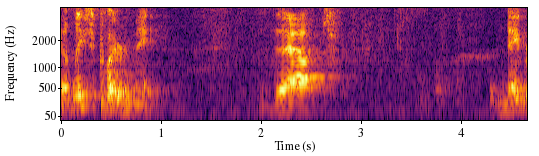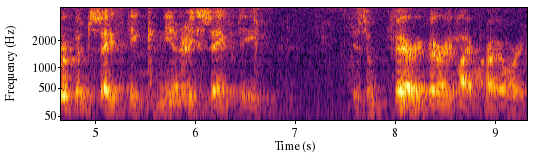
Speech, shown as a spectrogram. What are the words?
at least clear to me that neighborhood safety, community safety is a very, very high priority.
